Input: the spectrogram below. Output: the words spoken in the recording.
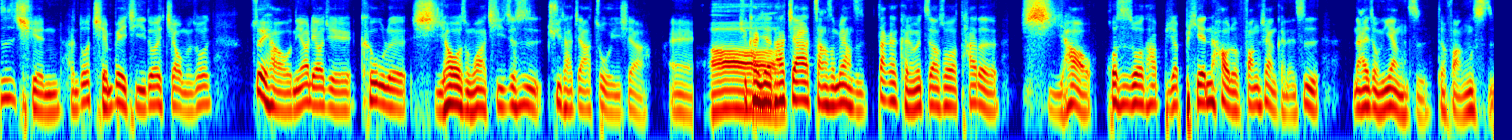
之前，很多前辈其实都会教我们说，最好你要了解客户的喜好或什么话，其实就是去他家做一下，哎，哦，去看一下他家长什么样子，大概可能会知道说他的喜好，或是说他比较偏好的方向可能是哪一种样子的房子。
